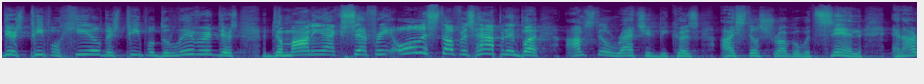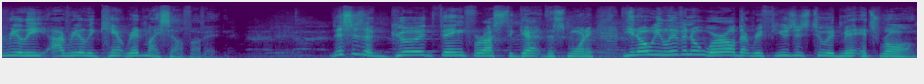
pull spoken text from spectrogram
there's people healed. There's people delivered. There's demoniacs set free. All this stuff is happening, but I'm still wretched because I still struggle with sin, and I really, I really can't rid myself of this is a good thing for us to get this morning. You know, we live in a world that refuses to admit it's wrong.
